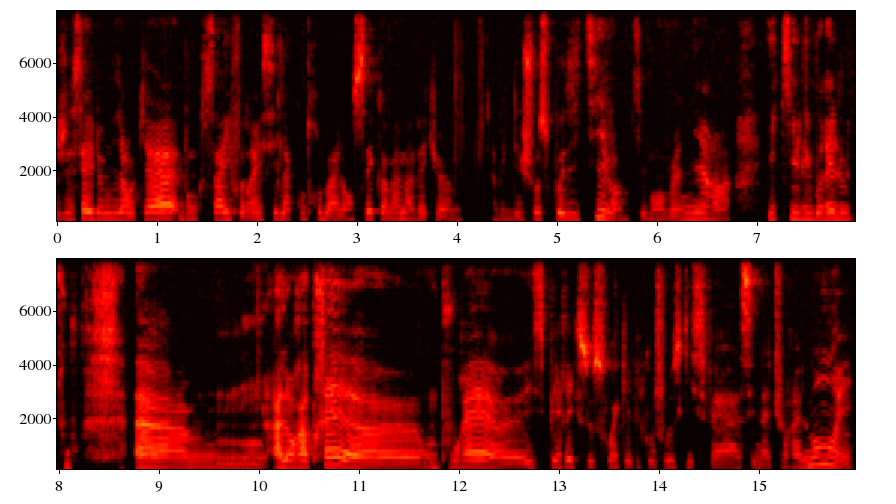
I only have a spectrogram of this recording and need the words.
j'essaye de me dire ok, donc ça, il faudrait essayer de la contrebalancer quand même avec avec des choses positives qui vont venir équilibrer le tout. Alors après, euh, on pourrait euh, espérer que ce soit quelque chose qui se fait assez naturellement, et,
